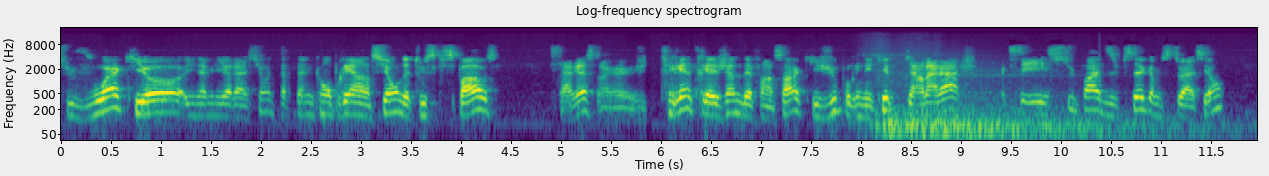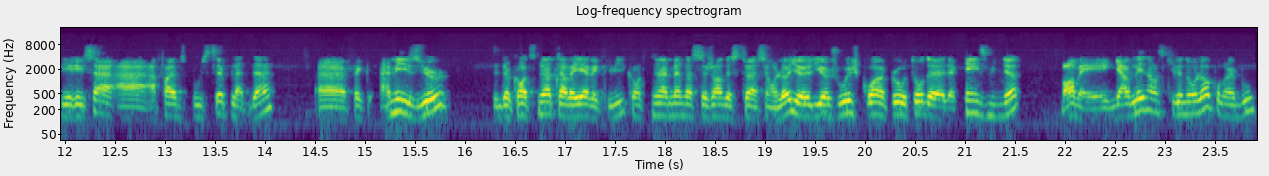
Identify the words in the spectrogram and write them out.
Tu vois qu'il y a une amélioration, une certaine compréhension de tout ce qui se passe ça reste un très, très jeune défenseur qui joue pour une équipe qui en arrache. C'est super difficile comme situation. Il réussit à, faire du positif là-dedans. Euh, fait à mes yeux, c'est de continuer à travailler avec lui, continuer à le mettre dans ce genre de situation-là. Il, a joué, je crois, un peu autour de, 15 minutes. Bon, ben, garde-les dans ce créneau-là pour un bout.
